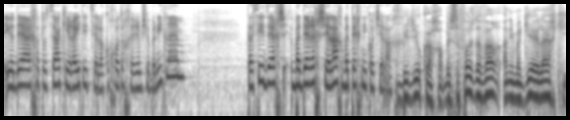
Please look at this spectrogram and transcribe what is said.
יודע איך התוצאה, כי ראיתי אצל לקוחות אחרים שבנית להם, תעשי את זה בדרך שלך, בטכניקות שלך. בדיוק ככה. בסופו של דבר, אני מגיע אלייך כי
